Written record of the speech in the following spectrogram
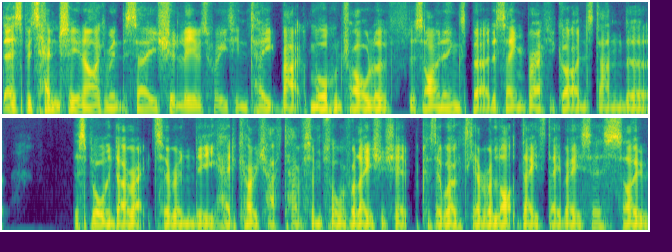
there's potentially an argument to say should Liam Sweeting take back more control of the signings, but at the same breath, you've got to understand that the sporting director and the head coach have to have some sort of relationship because they're working together a lot day to day basis. So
